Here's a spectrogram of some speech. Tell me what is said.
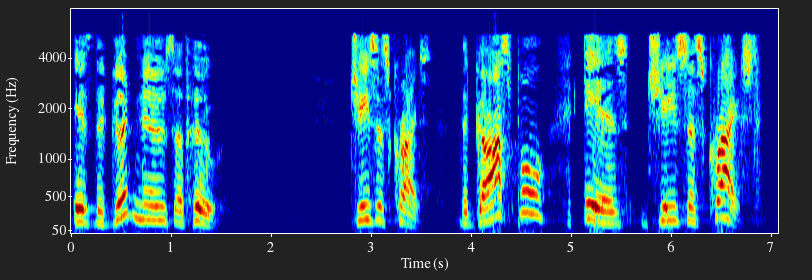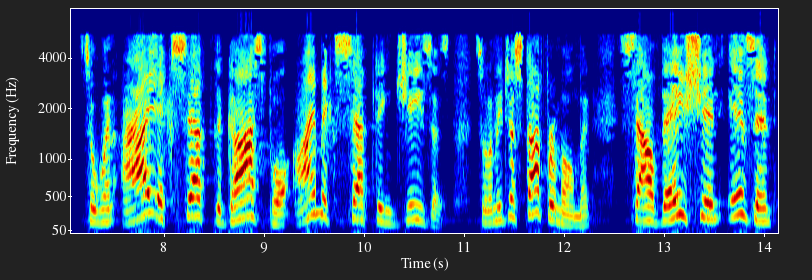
is the good news of who? Jesus Christ. The gospel is Jesus Christ. So when I accept the gospel, I'm accepting Jesus. So let me just stop for a moment. Salvation isn't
